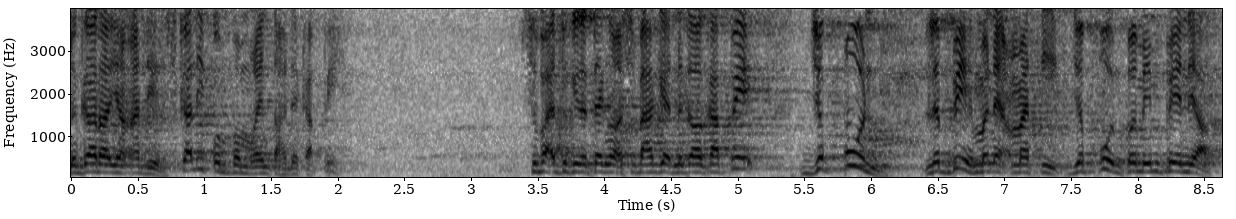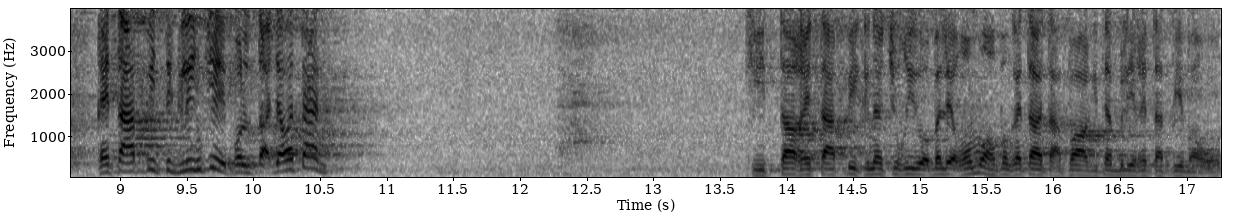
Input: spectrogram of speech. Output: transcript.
negara yang adil. Sekalipun pemerintah dia kapir. Sebab itu kita tengok sebahagian negara kapir, Jepun lebih menikmati. Jepun pemimpin dia. Kereta api tergelincir pun letak jawatan. Kita kereta api kena curi balik rumah pun kata tak apa kita beli kereta api baru.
